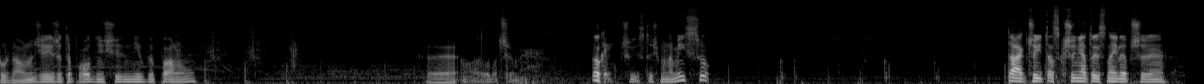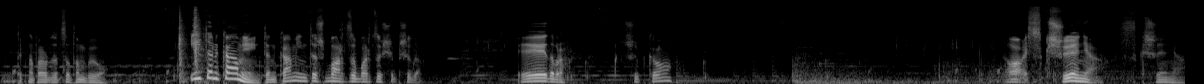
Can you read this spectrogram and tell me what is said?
Kurna, mam nadzieję, że te pochodnie się nie wypalą. E, no, zobaczymy. Okej, czy jesteśmy na miejscu? Tak, czyli ta skrzynia to jest najlepsze tak naprawdę co tam było. I ten kamień, ten kamień też bardzo, bardzo się przyda. E, dobra, szybko. O, skrzynia, skrzynia.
